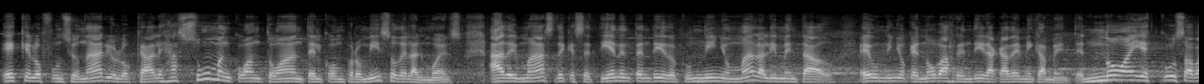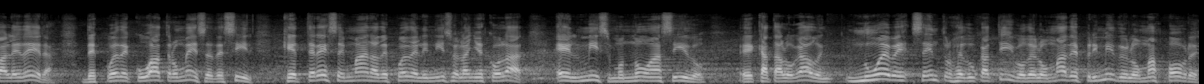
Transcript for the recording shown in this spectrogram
es que los funcionarios locales asuman cuanto antes el compromiso del almuerzo, además de que se tiene entendido que un niño mal alimentado es un niño que no va a rendir académicamente. No hay excusa valedera. Después de cuatro meses, es decir, que tres semanas después del inicio del año escolar, él mismo no ha sido eh, catalogado en nueve centros educativos de los más deprimidos y los más pobres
